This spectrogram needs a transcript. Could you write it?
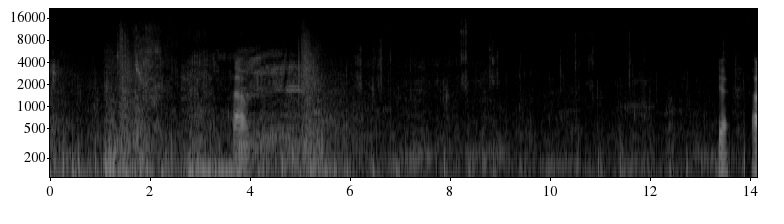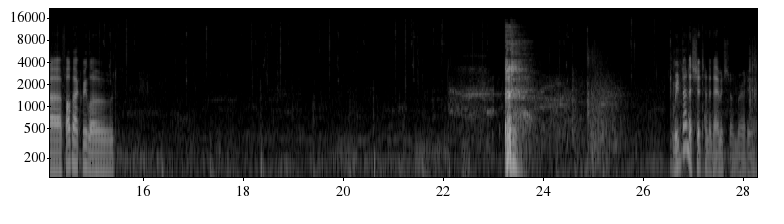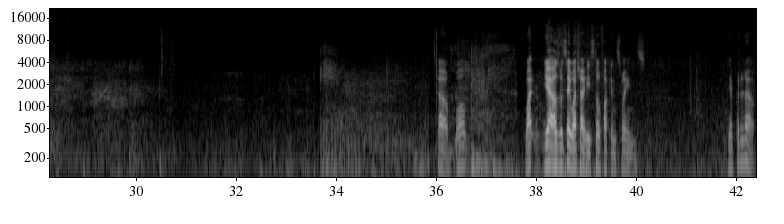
Ow. Yeah. Uh, fallback reload. We've done a shit ton of damage to him already. Oh, well. What? Yeah, I was gonna say, watch out. He still fucking swings. Yeah, put it out.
